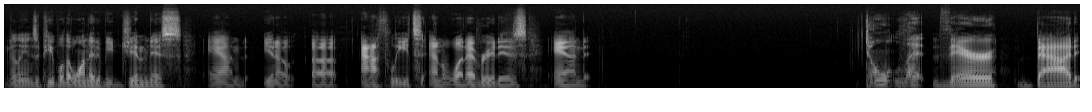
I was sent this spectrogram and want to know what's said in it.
millions of people that wanted to be gymnasts and, you know, uh, athletes and whatever it is. And don't let their bad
